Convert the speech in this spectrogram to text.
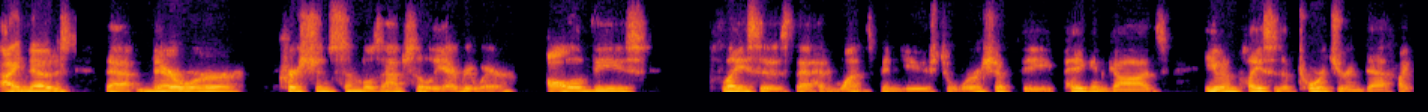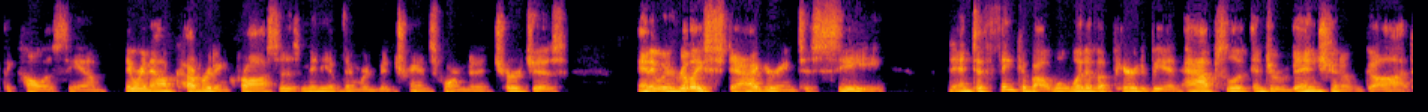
I noticed that there were Christian symbols absolutely everywhere. All of these places that had once been used to worship the pagan gods, even places of torture and death like the Colosseum, they were now covered in crosses. Many of them had been transformed into churches. And it was really staggering to see and to think about what would have appeared to be an absolute intervention of God.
